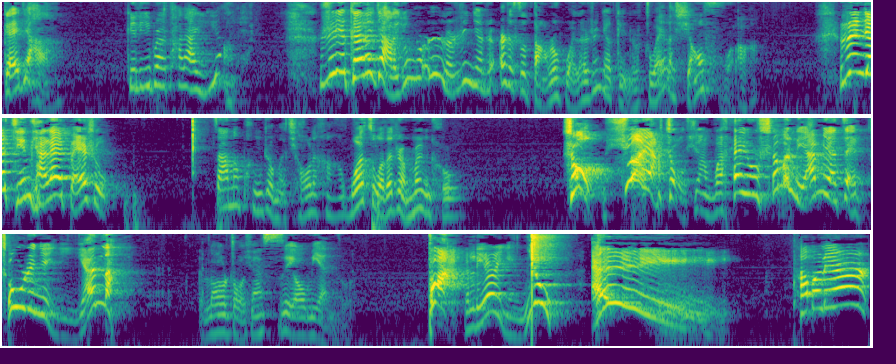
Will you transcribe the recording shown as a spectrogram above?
改嫁了，跟里边他俩一样的。人家改了嫁了，有了儿了，人家这儿子当着官了，人家跟着拽了享福了。人家今天来拜寿，咋能碰这么巧了哈？我坐在这门口，赵玄呀，赵玄，我还有什么脸面再瞅人家一眼呢？老赵玄死要面子，把个脸一扭。哎，他把脸儿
